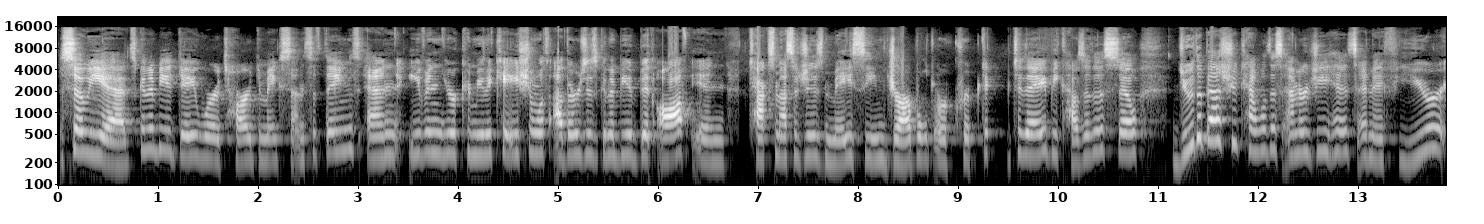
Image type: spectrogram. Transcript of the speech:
So, yeah, it's going to be a day where it's hard to make sense of things, and even your communication with others is going to be a bit off. In text messages may seem jarbled or cryptic today because of this. So, do the best you can with this energy hits. And if you're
